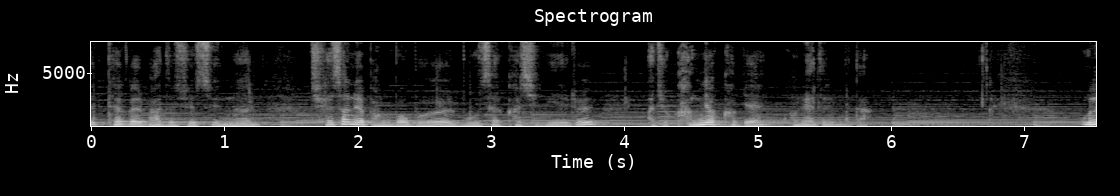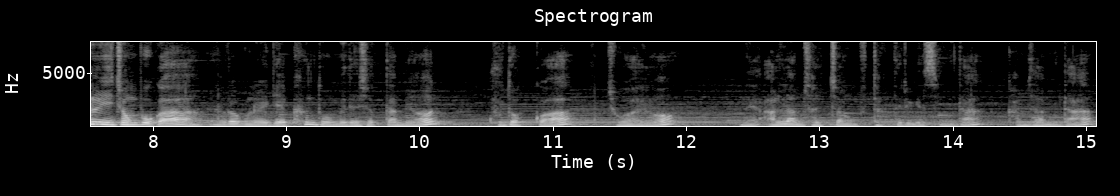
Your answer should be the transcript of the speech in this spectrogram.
혜택을 받으실 수 있는 최선의 방법을 모색하시기를 아주 강력하게 권해드립니다. 오늘 이 정보가 여러분에게 큰 도움이 되셨다면 구독과 좋아요, 네, 알람 설정 부탁드리겠습니다. 감사합니다.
